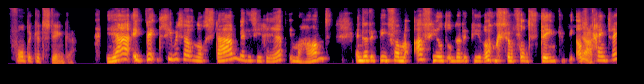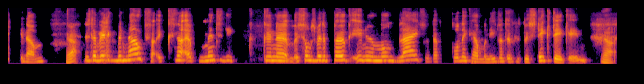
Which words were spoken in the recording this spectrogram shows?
vond ik het stinken. Ja, ik, ik, zie mezelf nog staan met een sigaret in mijn hand. En dat ik die van me afhield omdat ik die rook zo vond stinken. Als ik geen trekje nam. Ja. Dus daar werd ik benauwd van. Ik snap, mensen die kunnen soms met een peuk in hun mond blijven. Dat kon ik helemaal niet, want er een stiktik in. Ja,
